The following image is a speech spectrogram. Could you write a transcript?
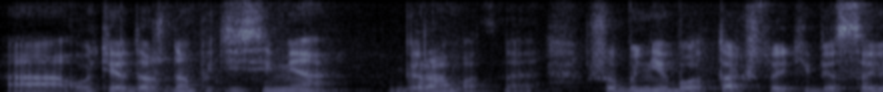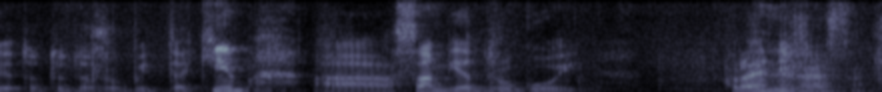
а у тебя должна быть и семья грамотная, чтобы не было так, что я тебе советую, ты должен быть таким, а сам я другой. Правильно Прекрасно. же?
